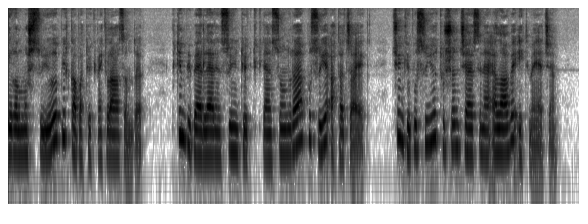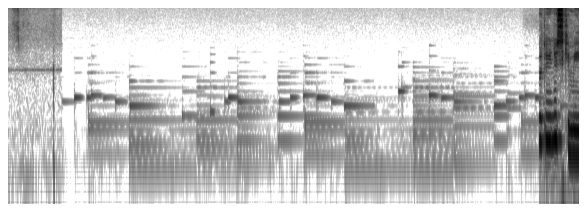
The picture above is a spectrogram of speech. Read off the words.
yığılmış suyu bir qaba tökmək lazımdır. Bütün biberlərin suyunu tökdükdən sonra bu suyu atacağıq. Çünki bu suyu turşun içərisinə əlavə etməyəcəm. Gördüyünüz kimi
